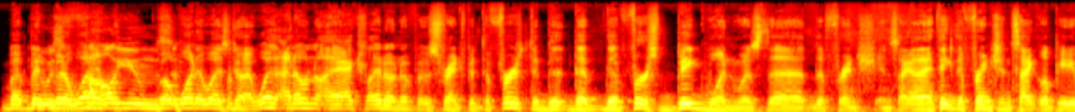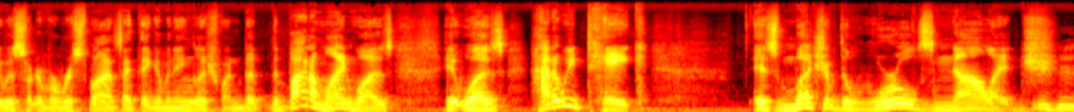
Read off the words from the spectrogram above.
But, but, it was but what volumes. It, but what it was, no, I was. I don't know. I actually I don't know if it was French, but the first the the, the first big one was the the French encyclopedia. I think the French encyclopedia was sort of a response, I think, of an English one. But the bottom line was, it was how do we take as much of the world's knowledge Mm-hmm.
